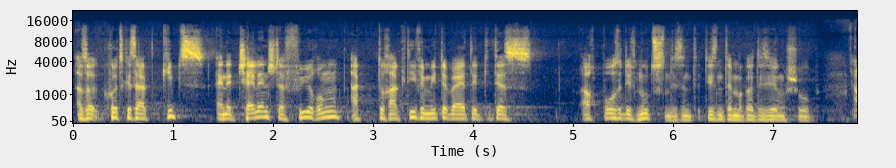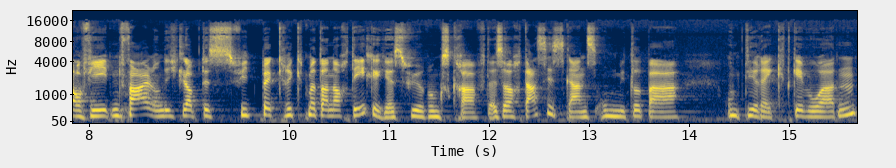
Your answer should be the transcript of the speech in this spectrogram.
Also kurz gesagt, gibt es eine Challenge der Führung durch aktive Mitarbeiter, die das auch positiv nutzen, diesen, diesen Demokratisierungsschub. Auf jeden Fall. Und ich glaube, das Feedback kriegt man dann auch täglich als Führungskraft. Also auch das ist ganz unmittelbar und direkt geworden.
